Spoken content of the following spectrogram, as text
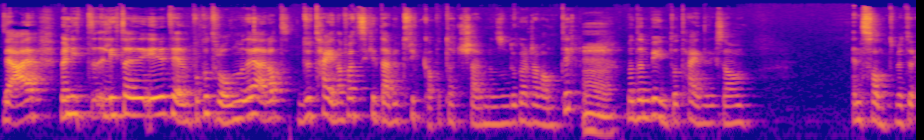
Det er, men litt, litt irriterende på kontrollen med det er at du tegna faktisk ikke der du trykka på touchskjermen, som du kanskje er vant til. Men den begynte å tegne liksom en centimeter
